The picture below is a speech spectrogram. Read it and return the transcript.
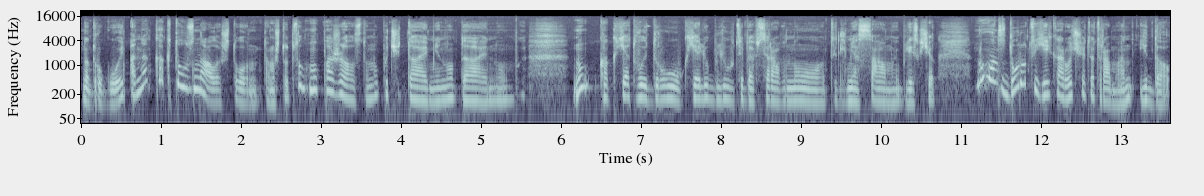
на другой. Она как-то узнала, что он там что-то писал. Ну, пожалуйста, ну, почитай мне, ну, дай, ну, ну, как я твой друг, я люблю тебя все равно, ты для меня самый близкий человек. Ну, он с дуру ей, короче, этот роман и дал.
